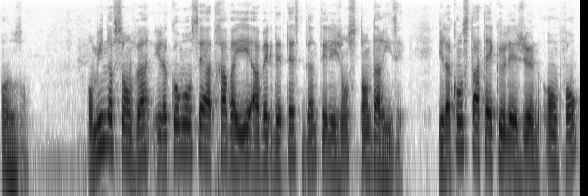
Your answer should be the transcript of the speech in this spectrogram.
11 ans. En 1920, il a commencé à travailler avec des tests d'intelligence standardisés. Il a constaté que les jeunes enfants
